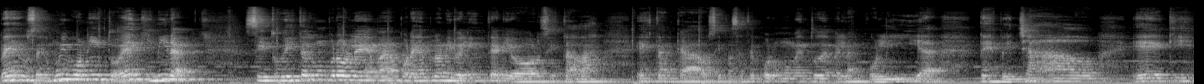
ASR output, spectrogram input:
¿Ves? es muy bonito. X, mira, si tuviste algún problema, por ejemplo, a nivel interior, si estabas estancado, si pasaste por un momento de melancolía, despechado, X,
